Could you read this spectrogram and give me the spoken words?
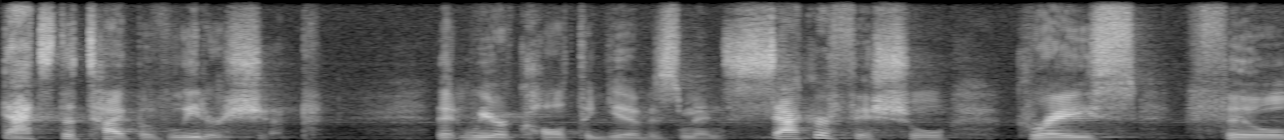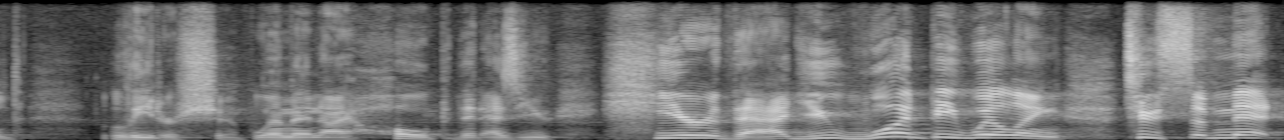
That's the type of leadership that we are called to give as men sacrificial, grace filled leadership. Women, I hope that as you hear that, you would be willing to submit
